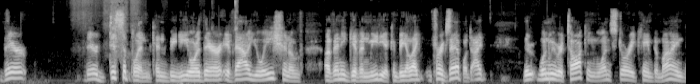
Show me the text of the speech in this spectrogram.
their their discipline can be or their evaluation of of any given media can be. Like for example, I there, when we were talking, one story came to mind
